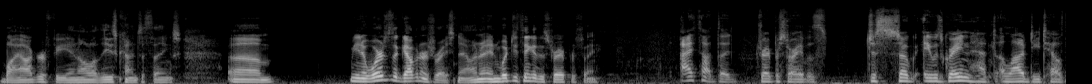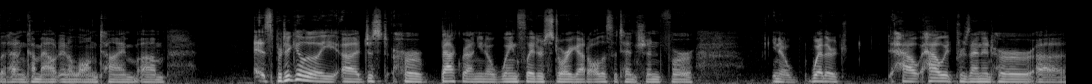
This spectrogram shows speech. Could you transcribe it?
biography and all of these kinds of things. Um, you know, where's the governor's race now? And, and what do you think of this Draper thing? I thought the Draper story was just so it was great and had a lot of details that hadn't come out in a long time. Um, it's particularly uh, just her background. You know, Wayne Slater's story got all this attention for, you know, whether how how it presented her uh,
